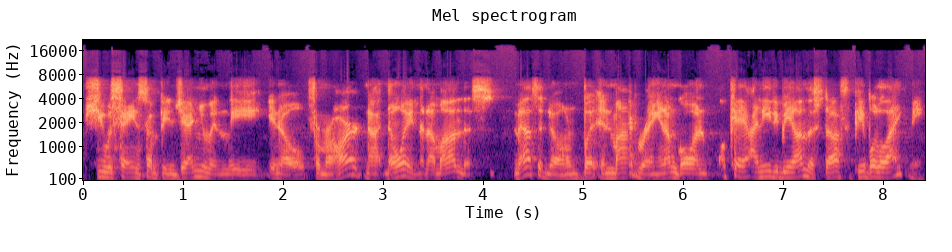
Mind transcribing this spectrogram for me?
she was saying something genuinely, you know, from her heart, not knowing that I'm on this methadone. But in my brain, I'm going, okay, I need to be on this stuff for people to like me,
